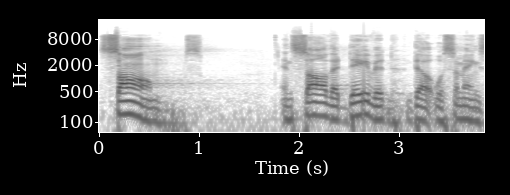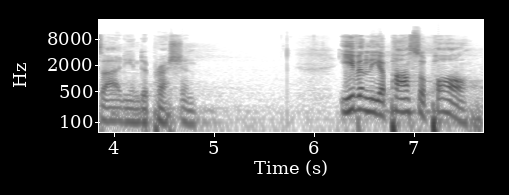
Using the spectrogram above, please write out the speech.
Psalms and saw that David dealt with some anxiety and depression? Even the Apostle Paul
